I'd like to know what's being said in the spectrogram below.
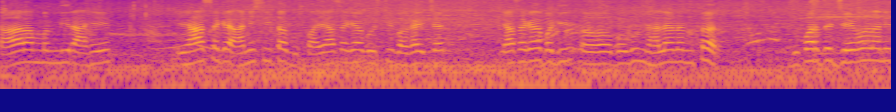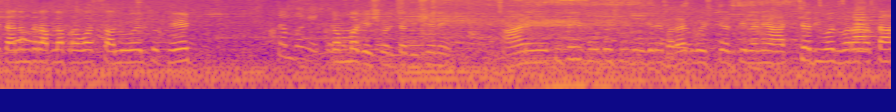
काळाराम मंदिर आहे. ह्या सगळ्या आणि सीता गुफा या सगळ्या गोष्टी बघायच्या आहेत. या सगळ्या बघी बघून झाल्यानंतर दुपारचं जेवण आणि त्यानंतर आपला प्रवास चालू होईल तो थेट त्र्यंबकेश्वर. त्र्यंबकेश्वरच्या दिशेने. आणि तिथेही फोटोशूट वगैरे बऱ्याच गोष्टी असतील आणि आजच्या दिवसभरात आता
